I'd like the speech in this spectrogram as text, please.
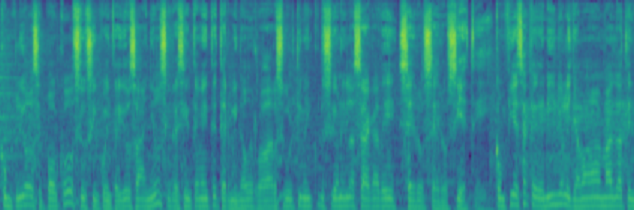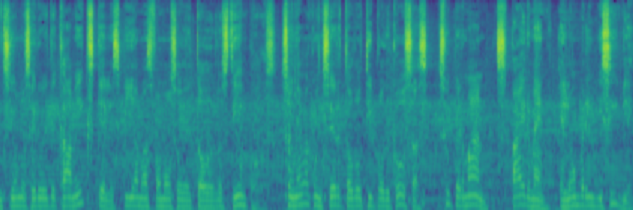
cumplió hace poco sus 52 años y recientemente terminó de rodar su última incursión en la saga de 007. Confiesa que de niño le llamaban más la atención los héroes de cómics que el espía más famoso de todos los tiempos. Soñaba con ser todo tipo de cosas, Superman, Spider-Man, el hombre invisible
